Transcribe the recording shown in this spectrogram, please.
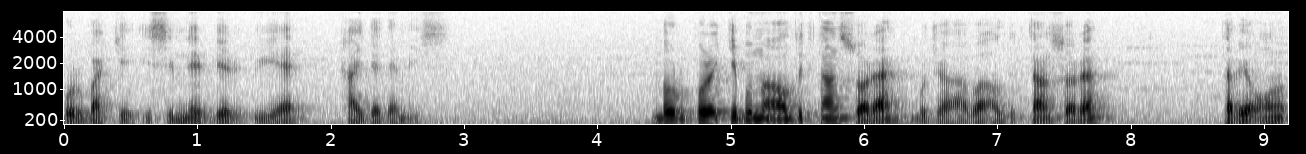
Burbaki isimli bir üye kaydedemeyiz. Burbaki bunu aldıktan sonra, bu cevabı aldıktan sonra tabii o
